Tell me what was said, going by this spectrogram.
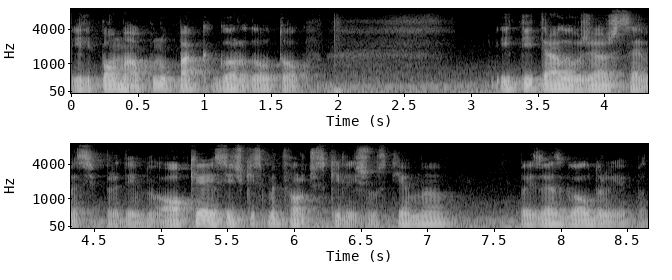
Или по-малко, но пак горе-долу толкова. И ти трябва да уважаваш себе си предимно. Окей, всички сме творчески личности, ама излез гол другия път.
